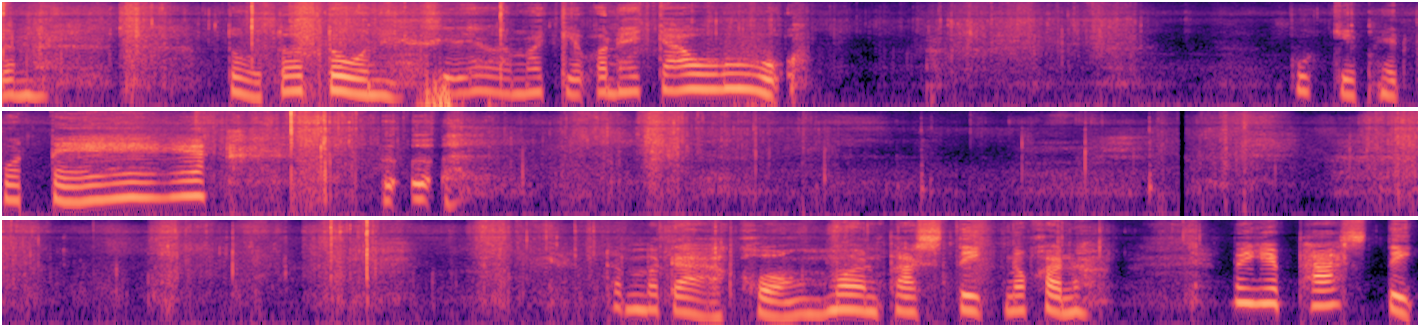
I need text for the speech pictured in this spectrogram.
กันโตโตโตนี่สิได้ว่ามาเก็บเอาให้เจ้า ผู้เก็บเห็ดพวแตก เออเออธรรมดาของมอนพลาสติกนะคะเนะไม่ใช่พลาสติก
